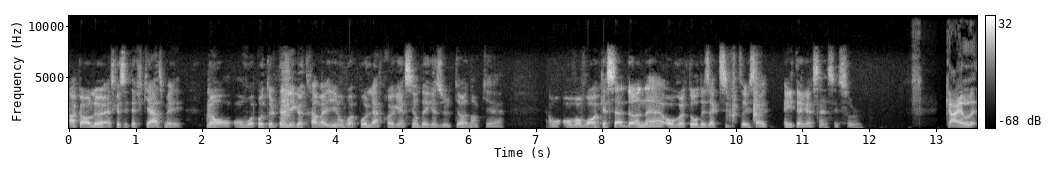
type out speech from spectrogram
encore là, est-ce que c'est efficace? Mais là, on, on voit pas tout le temps les gars travailler, on voit pas la progression des résultats. Donc, euh, on, va voir ce que ça donne au retour des activités. Ça va être intéressant, c'est sûr. Kyle,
